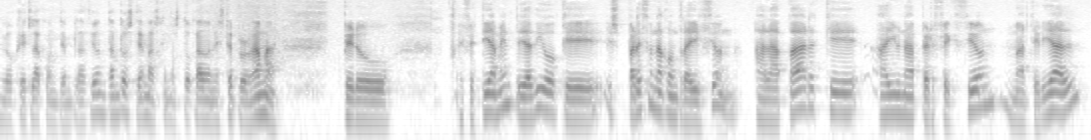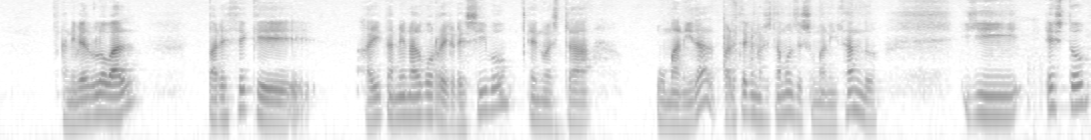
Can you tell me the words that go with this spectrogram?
lo que es la contemplación, tantos temas que hemos tocado en este programa. Pero efectivamente, ya digo que es, parece una contradicción. A la par que hay una perfección material a nivel global, parece que hay también algo regresivo en nuestra humanidad. Parece que nos estamos deshumanizando. Y esto,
